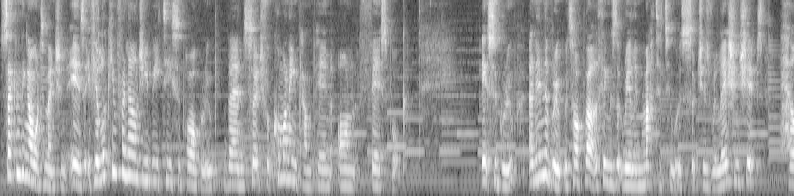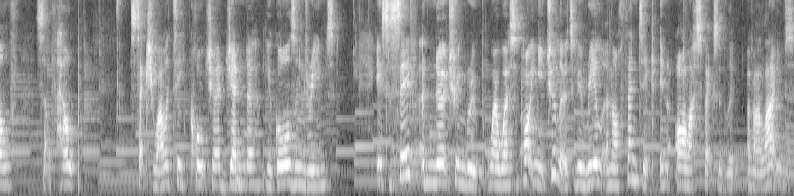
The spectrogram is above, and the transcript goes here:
Second thing I want to mention is if you're looking for an LGBT support group, then search for Come On In campaign on Facebook. It's a group, and in the group, we talk about the things that really matter to us, such as relationships, health, self help, sexuality, culture, gender, your goals and dreams. It's a safe and nurturing group where we're supporting each other to be real and authentic in all aspects of, the, of our lives.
